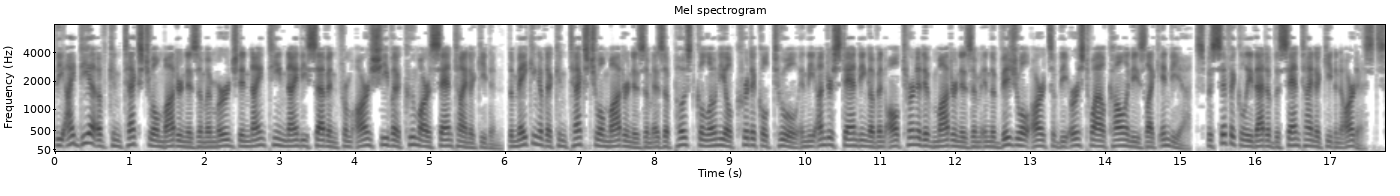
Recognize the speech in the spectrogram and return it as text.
The idea of contextual modernism emerged in 1997 from R. Shiva Kumar's Santiniketan, the making of a contextual modernism as a post-colonial critical tool in the understanding of an alternative modernism in the visual arts of the erstwhile colonies like India, specifically that of the Santiniketan artists.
